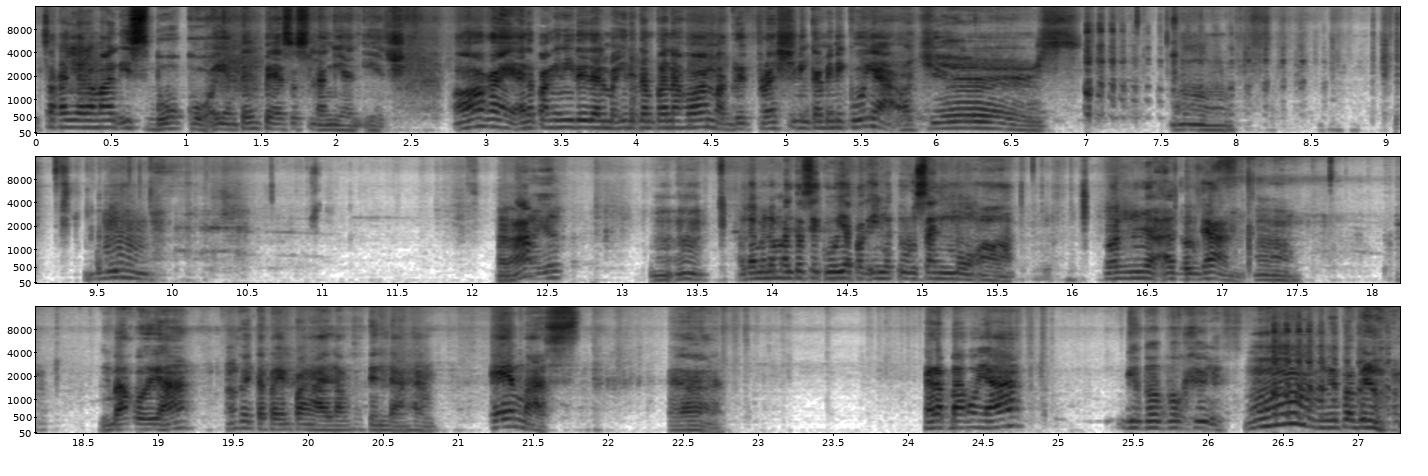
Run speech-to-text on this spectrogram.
Sa kanya naman is buko. Ayan, 10 pesos lang yan each. Okay, ano pang hinihintay dahil mainit ang panahon? Mag-refresh din kami ni Kuya. O, cheers! Mm. Mm. Sarap. Mm-mm. Alam mo naman to si Kuya pag inutusan mo, ah. Huwag niya agagan. Mm. Di ba, Kuya? Ang kita pa yung pangalan sa tindahan. Emas. Ayan. Sarap ba, Kuya? Di ba po siya? Mm, hindi pa binuha.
